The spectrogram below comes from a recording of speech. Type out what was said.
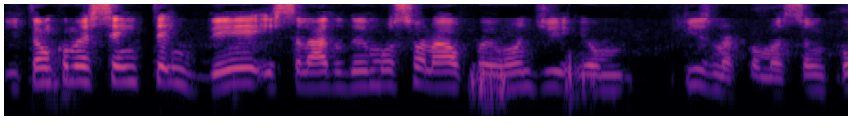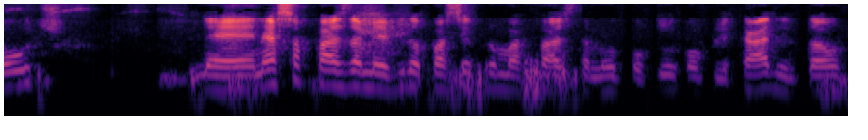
Então, comecei a entender esse lado do emocional. Foi onde eu fiz uma formação em coach é, nessa fase da minha vida eu passei por uma fase também um pouquinho complicada, então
